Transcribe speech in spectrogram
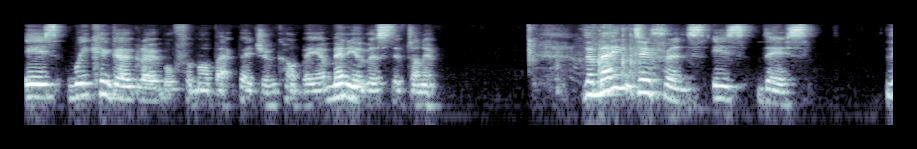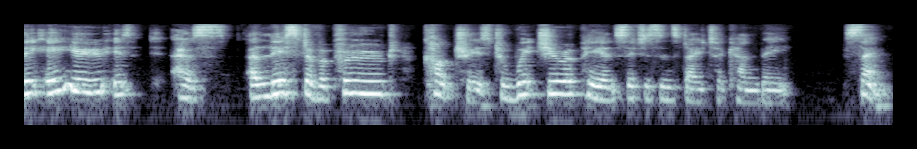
is we can go global from our back bedroom, can't we? And many of us have done it. The main difference is this. The EU is, has a list of approved countries to which European citizens' data can be sent.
